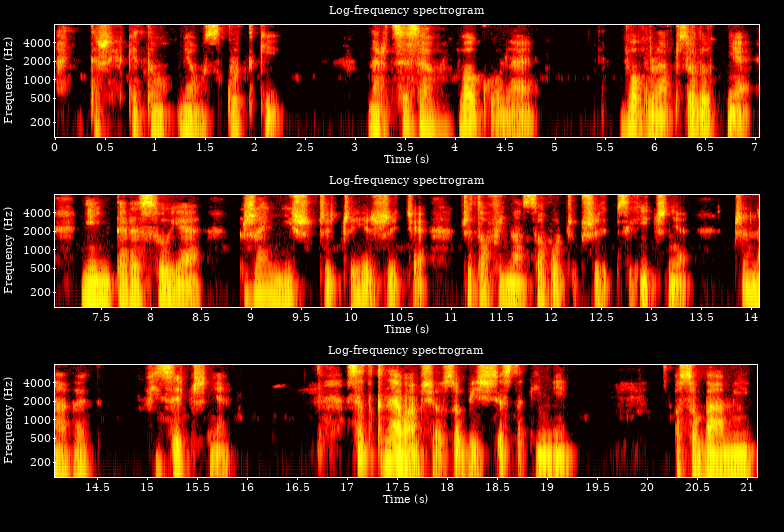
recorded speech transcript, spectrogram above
ani też jakie to miało skutki. Narcyza w ogóle, w ogóle absolutnie nie interesuje, że niszczy czyjeś życie, czy to finansowo, czy psychicznie, czy nawet fizycznie. Zetknęłam się osobiście z takimi osobami.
